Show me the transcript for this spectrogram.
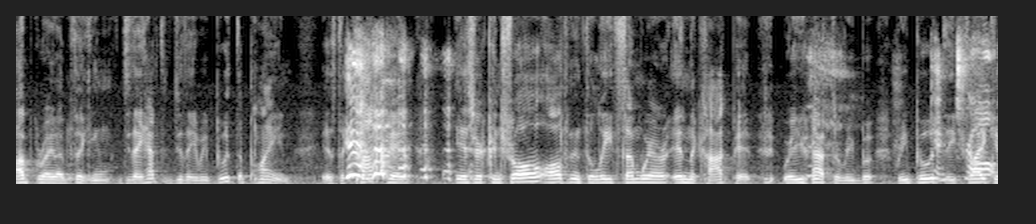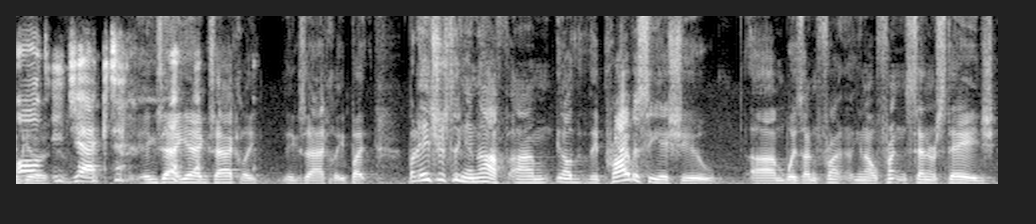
upgrade, I'm thinking, do they have to? Do they reboot the plane? Is the cockpit? is there control alt and delete somewhere in the cockpit where you have to reboot reboot the flight Control computer? Alt Eject. Exactly. Yeah. Exactly. Exactly. But but interesting enough, um, you know, the privacy issue um, was on front, you know, front and center stage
